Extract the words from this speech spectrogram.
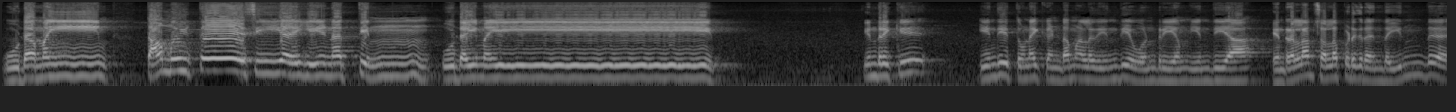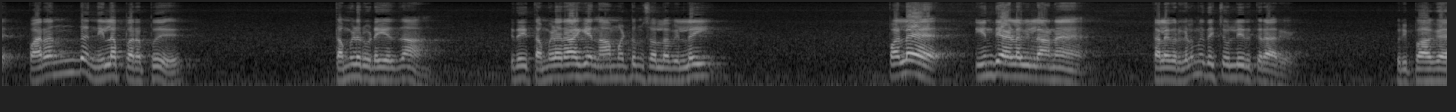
உடைமை. தமிழ் தேசிய இனத்தின் உடைமை. இன்றைக்கு இந்திய துணைக்கண்டம் அல்லது இந்திய ஒன்றியம் இந்தியா என்றெல்லாம் சொல்லப்படுகிற இந்த இந்த பரந்த நிலப்பரப்பு தமிழருடையது தான் இதை தமிழராகிய நாம் மட்டும் சொல்லவில்லை. பல இந்திய அளவிலான தலைவர்களும் இதை சொல்லியிருக்கிறார்கள். குறிப்பாக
